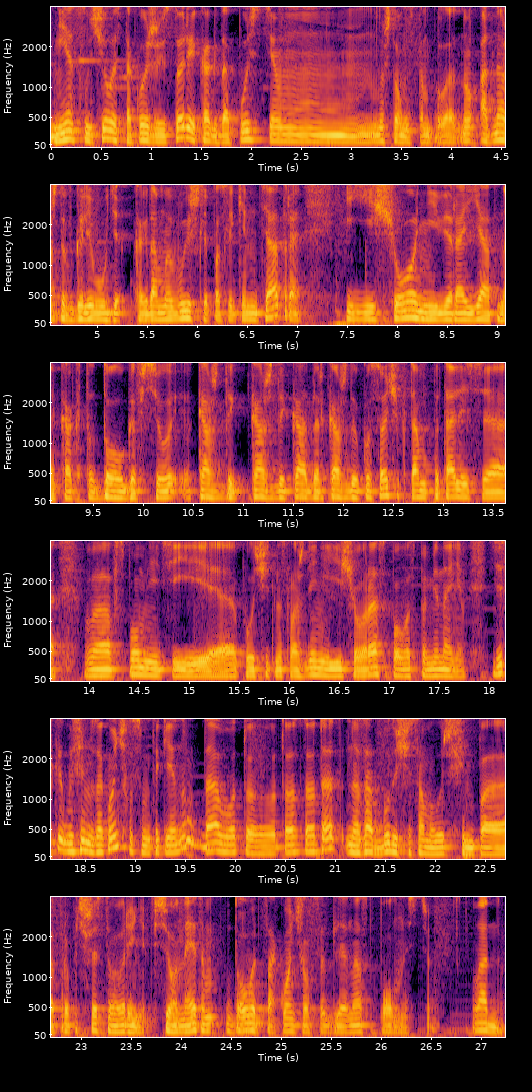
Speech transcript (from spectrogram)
не случилось такой же истории, как, допустим, ну что у нас там было, ну, однажды в Голливуде, когда мы вышли после кинотеатра, и еще невероятно как-то долго все, каждый, каждый кадр, каждый кусочек там пытались э, вспомнить и э, получить наслаждение еще раз по воспоминаниям. Здесь как бы фильм закончился, мы такие, ну да, вот, то, то, то, то. «Назад в будущее» самый лучший фильм по, про путешествие во времени. Все, на этом довод закончился для нас полностью. Ладно,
